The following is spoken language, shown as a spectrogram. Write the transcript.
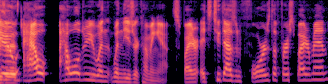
you? a- How how old are you when when these are coming out? Spider It's 2004 is the first Spider-Man?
